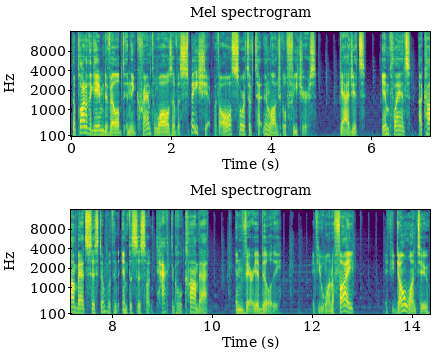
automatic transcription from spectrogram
the plot of the game developed in the cramped walls of a spaceship with all sorts of technological features gadgets, implants, a combat system with an emphasis on tactical combat, and variability. If you want to fight, if you don't want to,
